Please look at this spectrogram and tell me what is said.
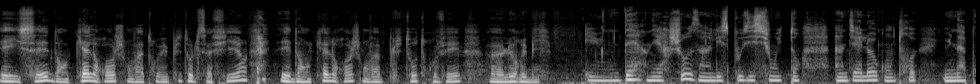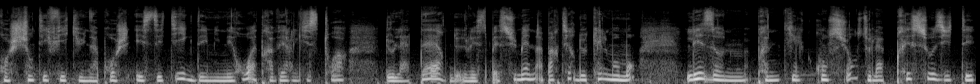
et il sait dans quelle roche on va trouver plutôt le saphir et dans quelle roche on va plutôt trouver euh, le rubis. Et une dernière chose, hein, l'exposition étant un dialogue entre une approche scientifique et une approche esthétique des minéraux à travers l'histoire de la Terre, de l'espèce humaine, à partir de quel moment les hommes prennent-ils conscience de la préciosité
